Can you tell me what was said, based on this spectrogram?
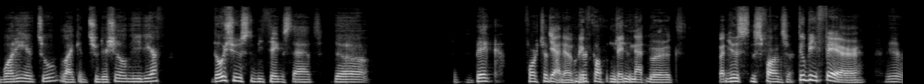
money into, like in traditional media, those used to be things that the, the big Fortune Yeah, the 500 big- companies Big networks. But used to sponsor. to be fair, Yeah.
